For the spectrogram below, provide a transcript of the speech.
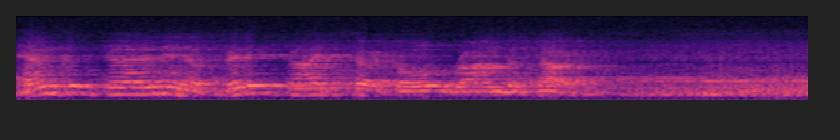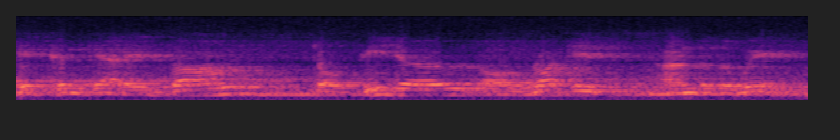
and can turn in a very tight circle round the target. It can carry bombs, torpedoes, or rockets under the wings.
